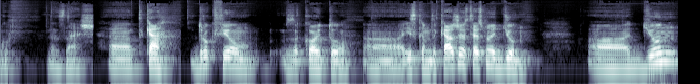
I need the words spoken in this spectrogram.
го, да знаеш. А, така, друг филм, за който а, искам да кажа, естествено е Дюн. А, Дюн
